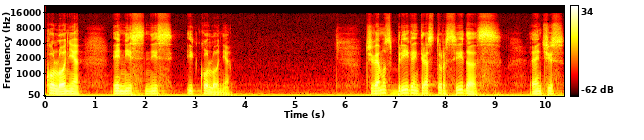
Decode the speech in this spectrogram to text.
Colônia e Nice, Nice e Colônia. Tivemos briga entre as torcidas antes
